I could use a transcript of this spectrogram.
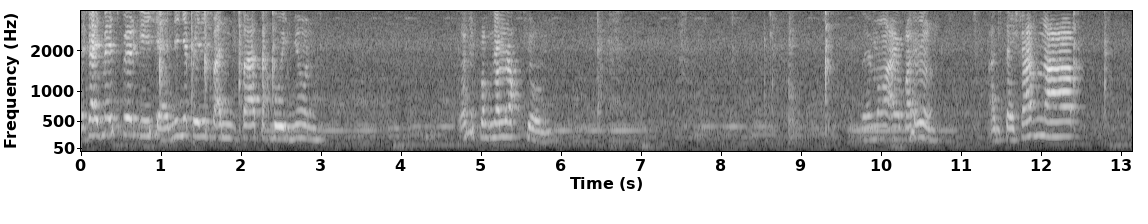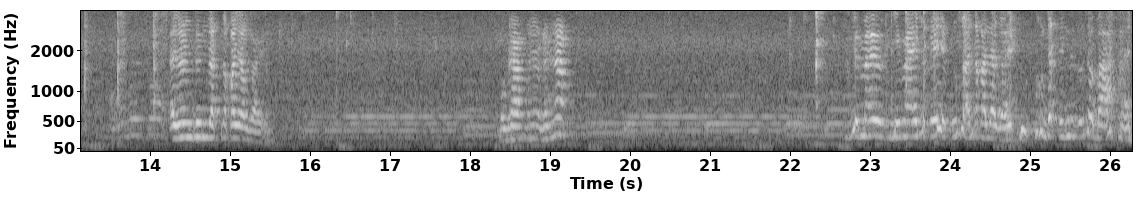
Eh kahit may spare key siya, hindi niya pwede pa patakbuhin yun. Kasi pag nalock yun, may mga ayaw kasi yun, anti-carnap, alam dun lahat nakalagay. Maghapon na ganap. Hindi may, hindi may sabihin kung saan nakalagay. Kung dating nito sa bahay.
